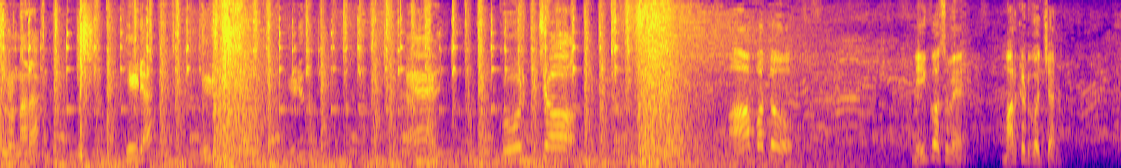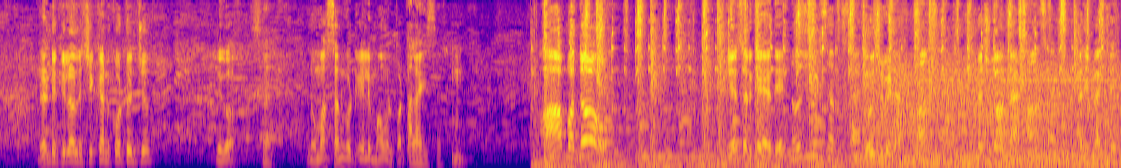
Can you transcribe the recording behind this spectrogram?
వీళ్ళు ఎవరు ఉన్నారా? ఈడ? ఈడు? ఈడు? ఏయ్, కూర్చో. ఆపద్దు నీకోసమే మార్కెట్కి వచ్చాను. రెండు కిలోలు చికెన్ కొట్టుంచు. ఇదిగో సార్. నువ్వు మస్తాన్ కొట్టుకెళ్ళి మామూలు పట్ట. అలాగే సార్. ఆపద్దు ఏ సరికే అది? Nuzvid sir sir. ఫ్రెష్గా ఉందా? అది ప్యాక్ చేయి.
